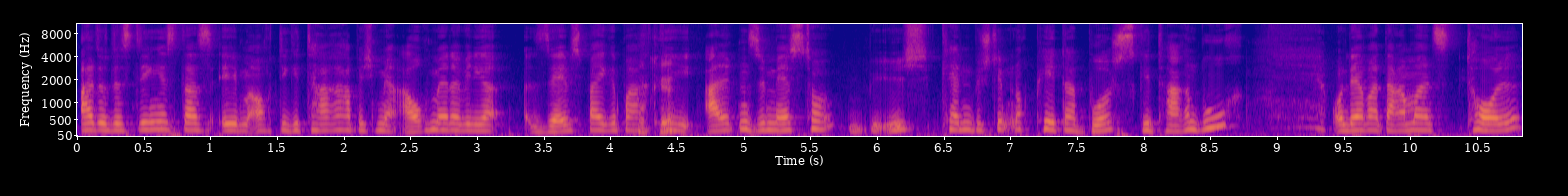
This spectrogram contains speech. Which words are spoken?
Also das Ding ist, dass eben auch die Gitarre habe ich mir auch mehr oder weniger selbst beigebracht. Okay. Die alten Semester, wie ich, kennen bestimmt noch Peter Burschs Gitarrenbuch. Und der war damals toll,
